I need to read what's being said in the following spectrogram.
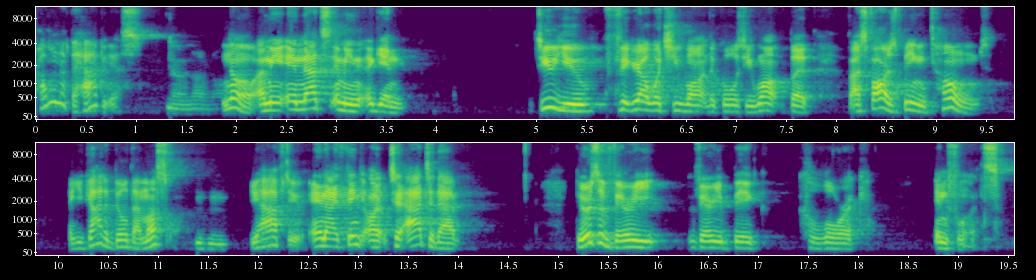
probably not the happiest no not at all no i mean and that's i mean again do you figure out what you want the goals you want but as far as being toned like, you got to build that muscle Mhm. You have to. And I think uh, to add to that, there's a very, very big caloric influence,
